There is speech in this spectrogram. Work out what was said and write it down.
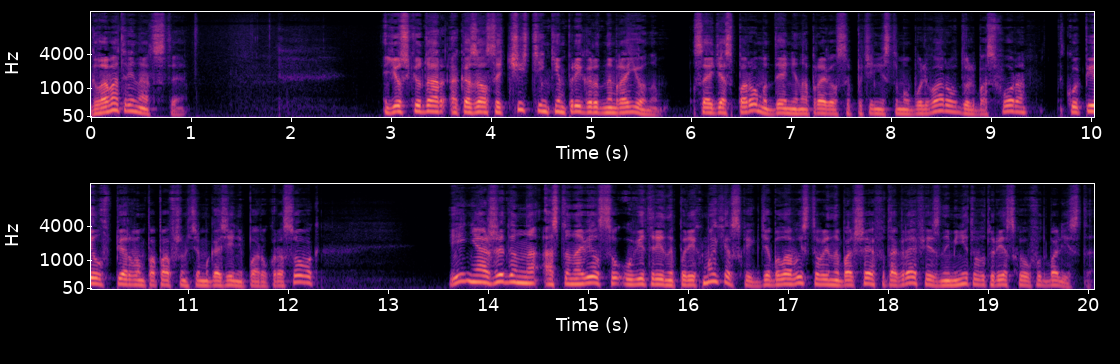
Глава 13. Юскюдар оказался чистеньким пригородным районом. Сойдя с парома, Дэнни направился по тенистому бульвару вдоль Босфора, купил в первом попавшемся магазине пару кроссовок и неожиданно остановился у витрины парикмахерской, где была выставлена большая фотография знаменитого турецкого футболиста.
